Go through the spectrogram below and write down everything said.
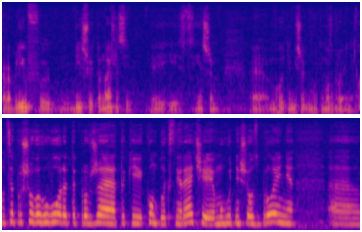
кораблів е, більшої тонажності і з іншим могутнім, більшим могутнім озброєнням. Оце про що ви говорите про вже такі комплексні речі, могутніше озброєння. Е,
